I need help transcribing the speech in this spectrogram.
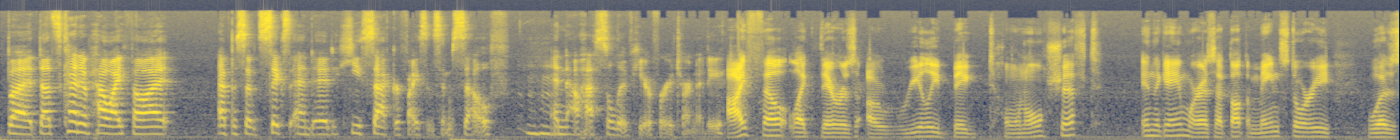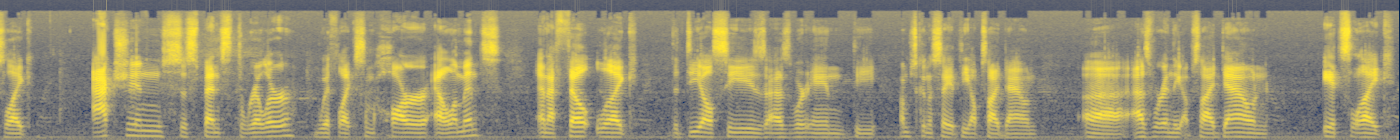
But that's kind of how I thought episode 6 ended. He sacrifices himself and now has to live here for eternity. I felt like there was a really big tonal shift in the game, whereas I thought the main story was like action, suspense, thriller with like some horror elements, and I felt like the DLCs, as we're in the, I'm just gonna say it, the Upside Down, uh, as we're in the Upside Down, it's like,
